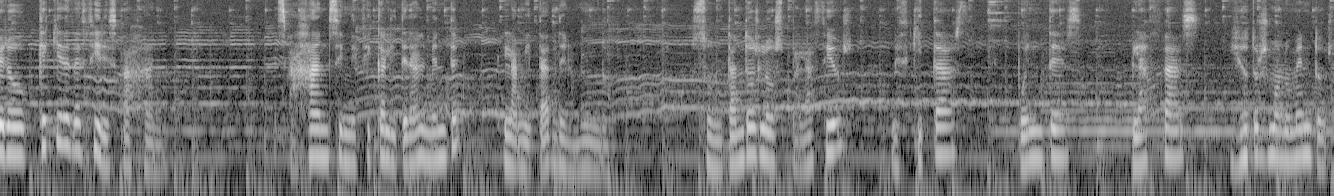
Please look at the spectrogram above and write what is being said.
Pero, ¿qué quiere decir Isfahan? Isfahan significa literalmente la mitad del mundo. Son tantos los palacios, mezquitas, puentes, plazas y otros monumentos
